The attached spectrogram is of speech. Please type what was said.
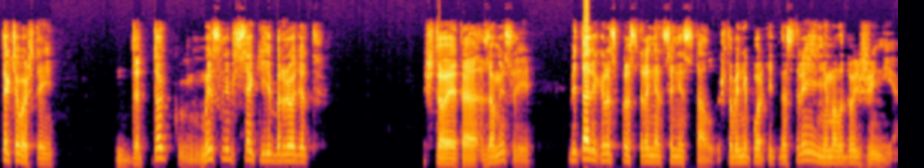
Так чего ж ты? Да так, мысли всякие бродят. Что это за мысли? Виталик распространяться не стал, чтобы не портить настроение молодой жене.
